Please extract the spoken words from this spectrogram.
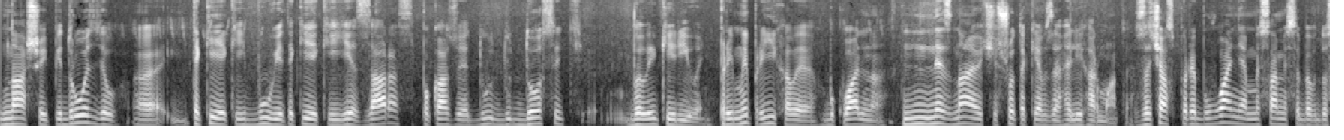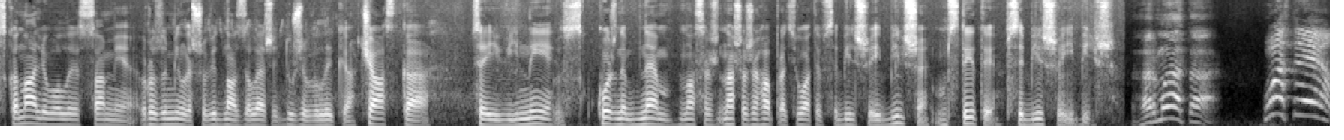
Наш підрозділ, е, такий, який був і такий, який є зараз, показує досить великий рівень. Ми приїхали буквально не знаючи, що таке взагалі гармата. За час перебування ми самі себе вдосконалювали, самі розуміли, що від нас залежить дуже велика частка цієї війни. З кожним днем наша, ж- наша жага працювати все більше і більше, мстити все більше і більше. Гармата! Постріл!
